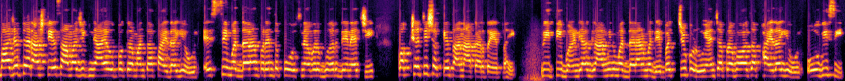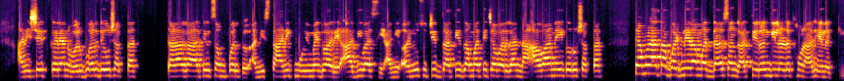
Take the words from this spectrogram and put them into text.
भाजपच्या राष्ट्रीय सामाजिक न्याय उपक्रमांचा फायदा घेऊन एससी मतदारांपर्यंत पोहोचण्यावर भर देण्याची पक्षाची शक्यता नाकारता येत नाही. प्रीती बंड या ग्रामीण मतदारांमध्ये बच्चू कडू यांच्या प्रभावाचा फायदा घेऊन ओबीसी आणि शेतकऱ्यांवर भर देऊ शकतात. तळागाळातील संपर्क आणि स्थानिक मोहिमेद्वारे आदिवासी आणि अनुसूचित जाती जमातीच्या वर्गांना आवाहनही करू शकतात. त्यामुळे आता बडनेरा मतदारसंघात तिरंगी लढत होणार हे नक्की.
